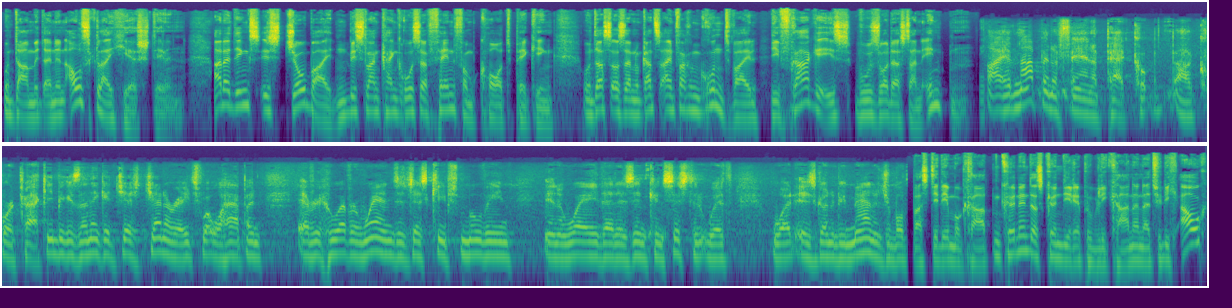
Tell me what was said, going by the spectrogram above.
und damit einen Ausgleich herstellen. Allerdings ist Joe Biden bislang kein großer Fan vom Court Packing. Und das aus einem ganz einfachen Grund, weil die Frage ist, wo soll das dann enden? I have not been a fan of pat co- uh, court packing because I think it just generates what will happen. Every whoever wins, it just keeps moving in a way that is inconsistent with what is going to be manageable. Was die Demokraten können, das können die Republikaner natürlich auch,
